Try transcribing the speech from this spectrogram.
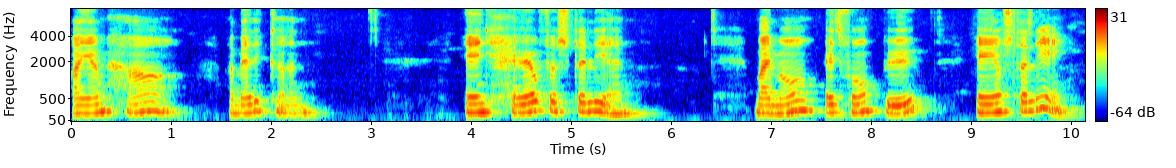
I am half American and half Australian. My mom is from Perth and Australian.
